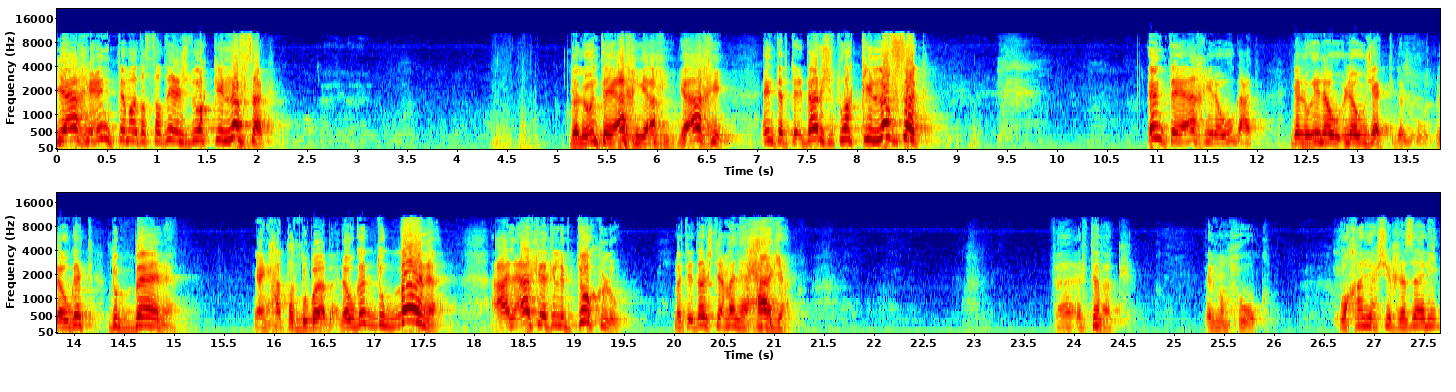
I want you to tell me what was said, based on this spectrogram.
يا أخي انت ما تستطيعش توكل نفسك. قال له انت يا أخي يا أخي يا أخي انت بتقدرش توكل نفسك. انت يا أخي لو وقعت قال له إيه؟ لو لو جت قال له لو جت دبانة. يعني حط الذبابه لو جت دبانة على اكلك اللي بتاكله ما تقدرش تعملها حاجة. فارتبك الممحوق. وقال يا شيخ غزالي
